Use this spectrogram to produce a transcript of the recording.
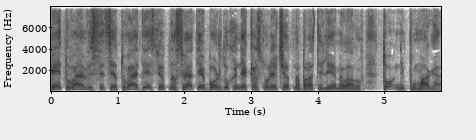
Е, това е инвестиция, това е действието на Святия Божий Дух, не красноречият на брат Илия Меланов. То ни помага.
